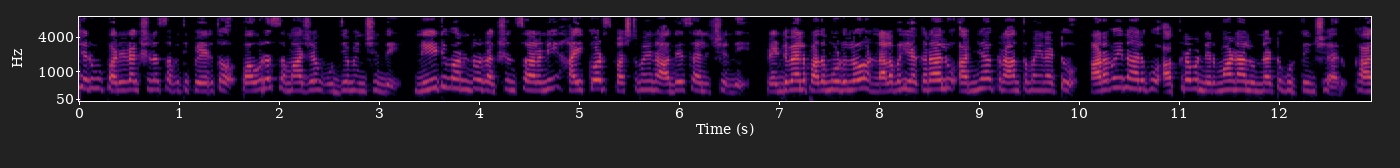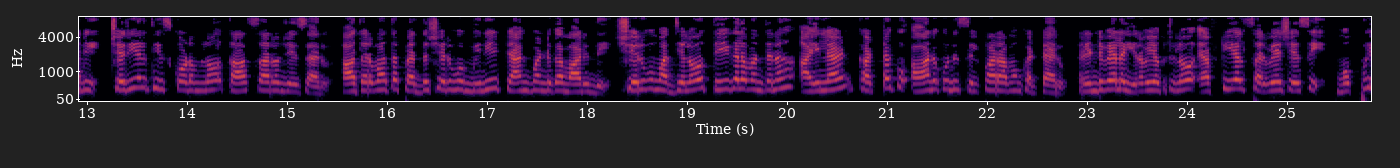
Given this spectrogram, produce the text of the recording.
చెరువు పరిరక్షణ సమితి పేరుతో పౌర సమాజం ఉద్యమించింది. నీటి వనరు రక్షించాలని హైకోర్టు స్పష్టమైన ఆదేశాలిచ్చింది రెండు వేల పదమూడులో నలభై ఎకరాలు అన్యాక్రాంతమైనట్టు అరవై నాలుగు అక్రమ నిర్మాణాలున్నట్టు గుర్తించారు. కానీ చర్యలు తీసుకోవడంలో తాత్సారం చేశారు. ఆ తర్వాత పెద్ద చెరువు మినీ ట్యాంక్ బండ్గా మారింది. చెరువు మధ్యలో తీగల వంతెన ఐలాండ్ కట్టకు ఆనుకుని శిల్పారామం కట్టారు. రెండు వేల ఇరవై ఒకటిలో ఎఫ్టీఎల్ సర్వే చేసి ముప్పై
